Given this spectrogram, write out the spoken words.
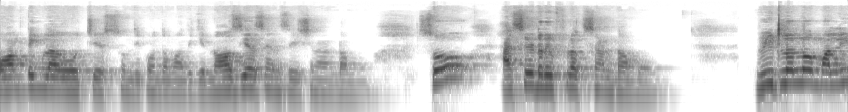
వామిటింగ్ లాగా వచ్చేస్తుంది కొంతమందికి నాజియా సెన్సేషన్ అంటాము. సో యాసిడ్ రిఫ్లక్స్ అంటాము. వీటిలలో మళ్ళీ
